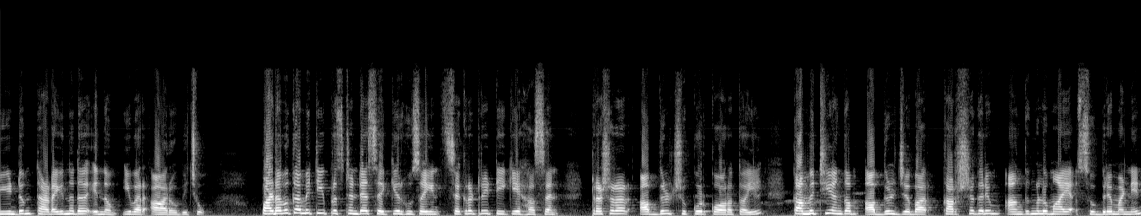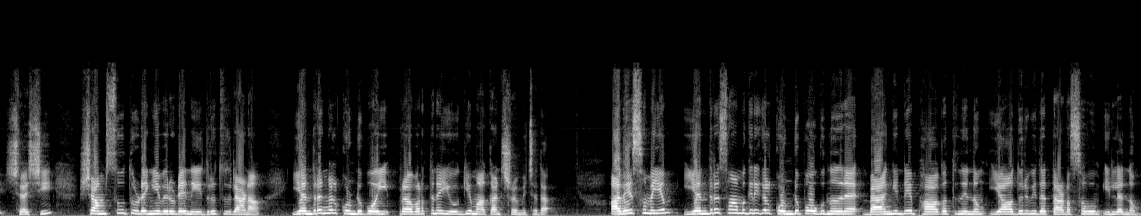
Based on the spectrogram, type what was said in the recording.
വീണ്ടും തടയുന്നത് എന്നും ഇവർ ആരോപിച്ചു. പടവ് committee president Zakir Hussain secretary T K Hassan treasurer Abdul Shukoor കോറത്തോയിൽ കമ്മിറ്റി അംഗം അബ്ദുൾ ജബാർ കർഷകരും അംഗങ്ങളുമായ സുബ്രഹ്മണ്യൻ ശശി ഷംസു തുടങ്ങിയവരുടെ നേതൃത്വത്തിലാണ് യന്ത്രങ്ങൾ കൊണ്ടുപോയി പ്രവർത്തനയോഗ്യമാക്കാൻ ശ്രമിച്ചത്. അതേസമയം യന്ത്രസാമഗ്രികൾ കൊണ്ടുപോകുന്നതിന് ബാങ്കിന്റെ ഭാഗത്തുനിന്നും യാതൊരുവിധ തടസ്സവും ഇല്ലെന്നും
